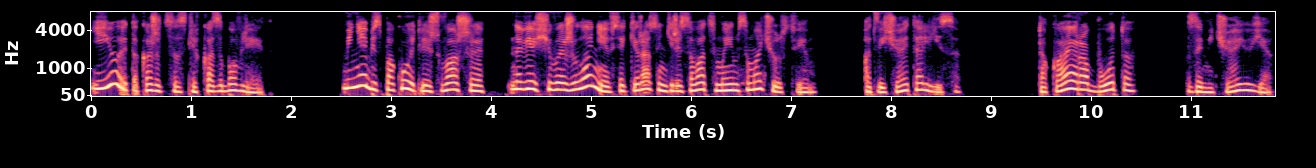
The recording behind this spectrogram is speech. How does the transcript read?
Ее это, кажется, слегка забавляет. Меня беспокоит лишь ваше навязчивое желание всякий раз интересоваться моим самочувствием, отвечает Алиса. Такая работа, замечаю я.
